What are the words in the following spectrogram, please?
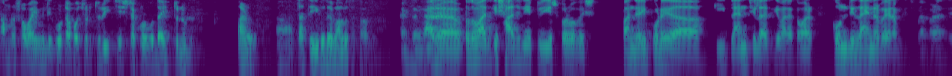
আমরা সবাই মিলে গোটা বছর ধরেই চেষ্টা করব দায়িত্ব নেব। আরও তাতেই বোধহয় ভালো থাকা হবে। একদম। আর প্রথমে আজকে সাজ নিয়ে একটু জিজ্ঞেস করব বেশ পাঞ্জাবি পরে আহ, কি প্ল্যান ছিল আজকে? মানে তোমার কোন ডিজাইনার বা এরকম কিছু ব্যাপার আছে?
